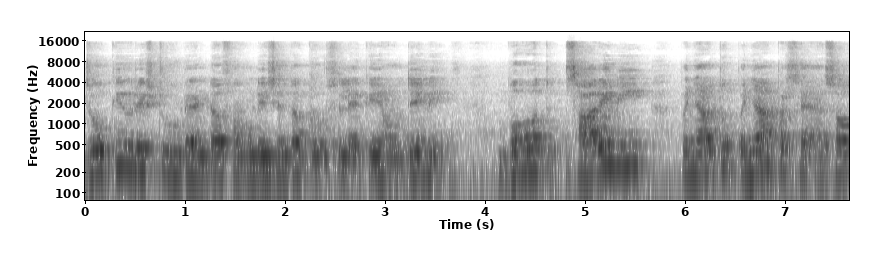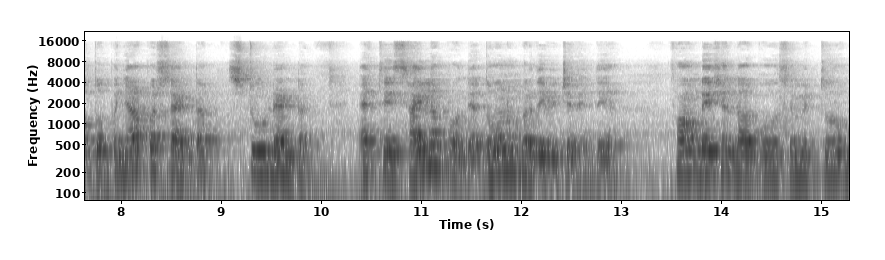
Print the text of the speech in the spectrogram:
ਜੋ ਕਿ ਉਰੇ ਸਟੂਡੈਂਟ ਫਾਊਂਡੇਸ਼ਨ ਦਾ ਕੋਰਸ ਲੈ ਕੇ ਆਉਂਦੇ ਨੇ, ਬਹੁਤ ਸਾਰੇ ਨਹੀਂ 50 ਤੋਂ 50% 100 ਤੋਂ 50% ਸਟੂਡੈਂਟ ਇੱਥੇ ਸਾਈਲਮ ਪਾਉਂਦੇ ਆ, ਦੋ ਨੰਬਰ ਦੇ ਵਿੱਚ ਰਹਿੰਦੇ ਆ। ਫਾਊਂਡੇਸ਼ਨ ਦਾ ਕੋਰਸ ਮਿੱਤਰੋ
